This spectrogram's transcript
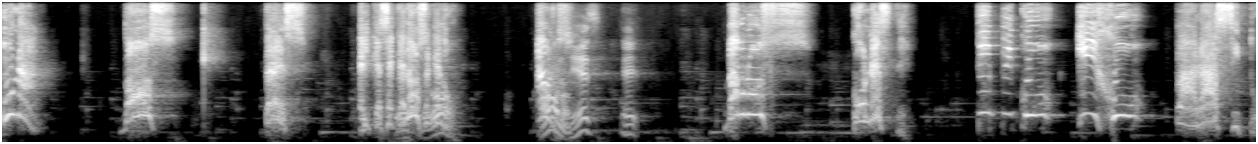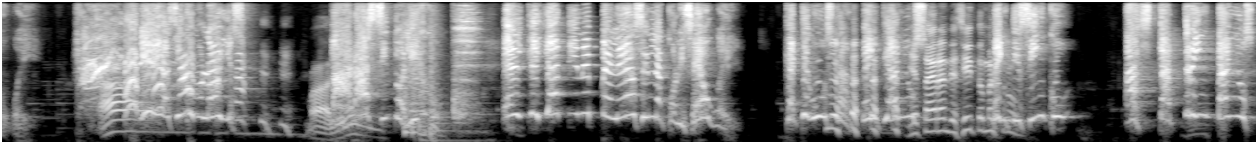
Una, dos, tres. El que se quedó, se quedó. Vámonos. Eh. Vámonos con este. Típico hijo parásito, güey. Ah. Sí, así como lo oyes. Parásito el hijo. El que ya tiene peleas en la Coliseo, güey. ¿Qué te gusta? ¿20 años? Ya está grandecito, maestro. ¿25? Hasta 30 años.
